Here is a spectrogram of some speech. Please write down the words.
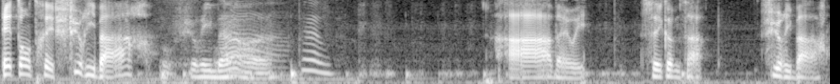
est entré furibard. Euh, Wow. Ah, ben oui, c'est comme ça. Furibard.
